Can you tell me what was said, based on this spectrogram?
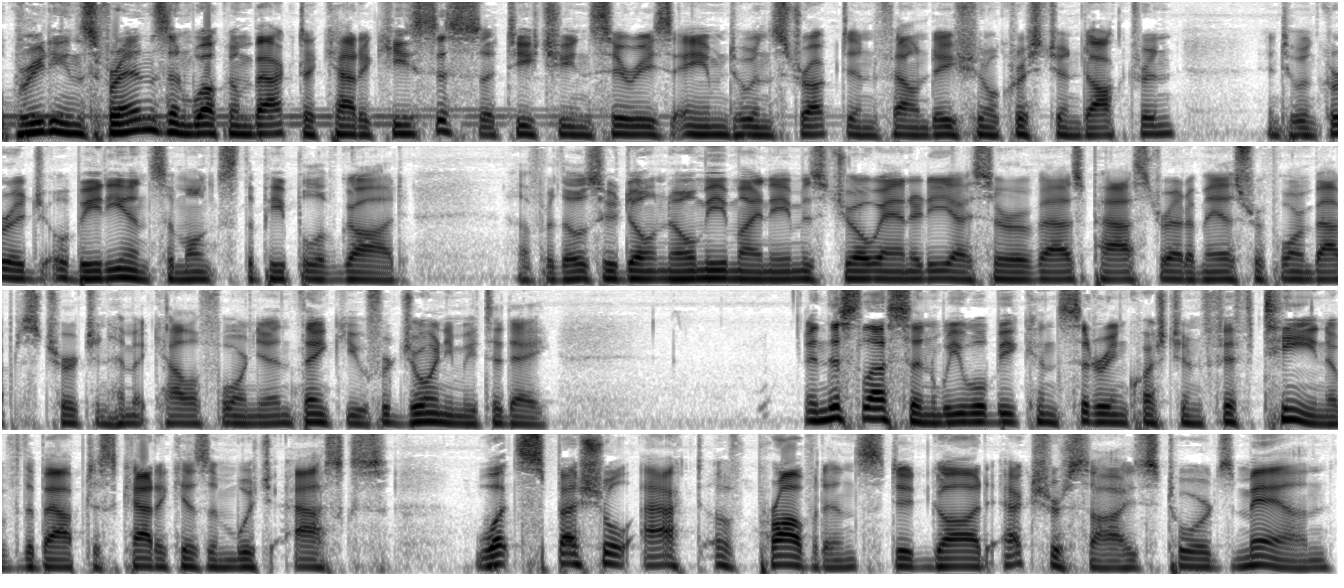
Well, greetings, friends, and welcome back to Catechesis, a teaching series aimed to instruct in foundational Christian doctrine and to encourage obedience amongst the people of God. Uh, for those who don't know me, my name is Joe Anady. I serve as pastor at Emmaus Reformed Baptist Church in Hemet, California, and thank you for joining me today. In this lesson, we will be considering question 15 of the Baptist Catechism, which asks, What special act of providence did God exercise towards man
